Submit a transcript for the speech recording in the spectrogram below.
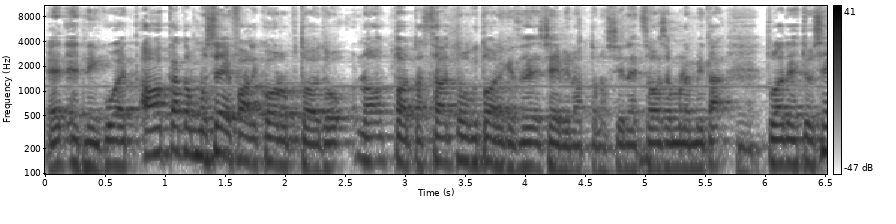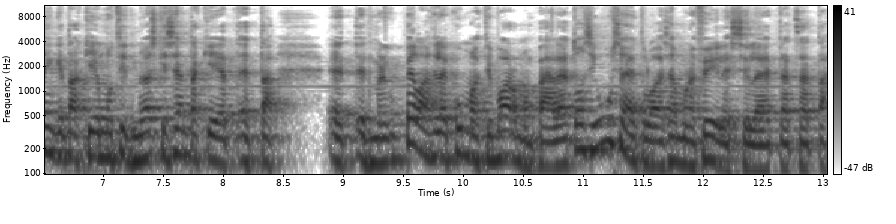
et, et, niin kuin, että ah, kato mun save-faili korruptoitu. No toivottavasti sä oot tullut toinenkin savein ottanut sinne, että se on semmoinen, mitä mm. tulee tehtyä senkin takia, mutta sitten myöskin sen takia, että, että että et mä niinku pelaan sille kummasti varman päälle. Ja tosi usein tulee semmoinen fiilis silleen, että, että, että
